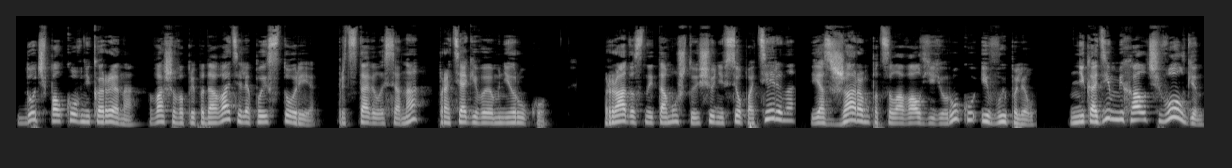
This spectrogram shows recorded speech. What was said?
дочь полковника Рена, вашего преподавателя по истории, представилась она, протягивая мне руку. Радостный тому, что еще не все потеряно, я с жаром поцеловал ее руку и выпалил. «Никодим Михайлович Волгин,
